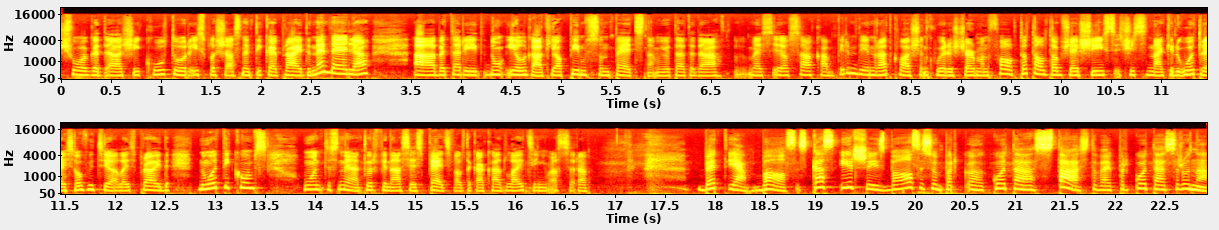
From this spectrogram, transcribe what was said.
šogad šī kultūra izplatās ne tikai Praida nedēļā, bet arī nu, ilgāk, jau pirms un pēc tam. Jo tā tad mēs jau sākām pirmdienu ar atklāšanu, ir German Folk Total Top. Šis, šis sanāk, ir otrais oficiālais Praida notikums, un tas nu, jā, turpināsies pēc vēl kā kāda laiciņa vasarā. Bet, jā, balsis. Kas ir šīs balsis un par uh, ko tās stāsta vai par ko tās runā?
